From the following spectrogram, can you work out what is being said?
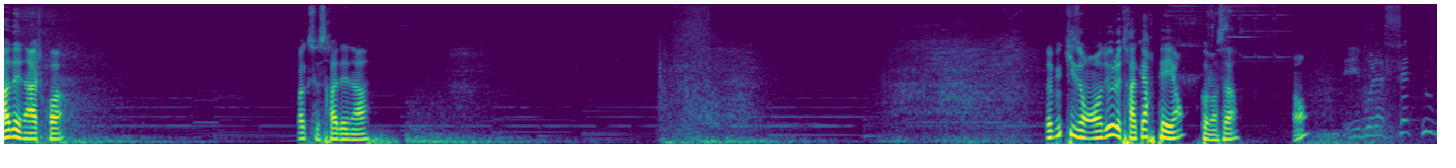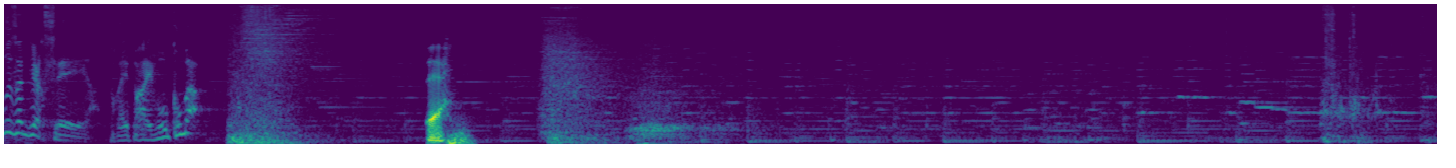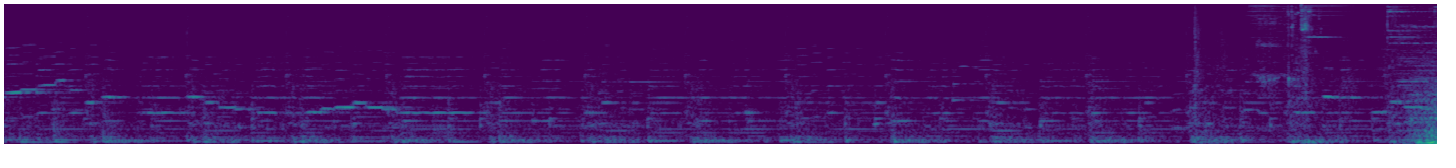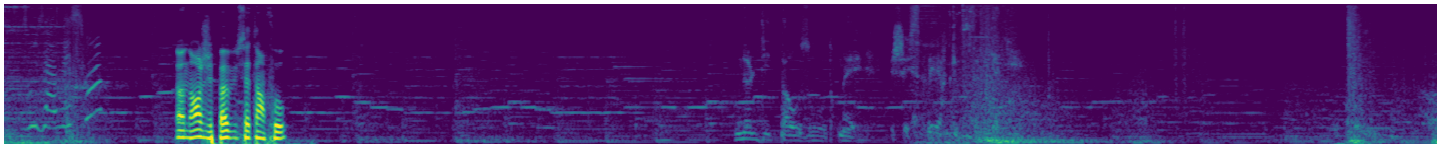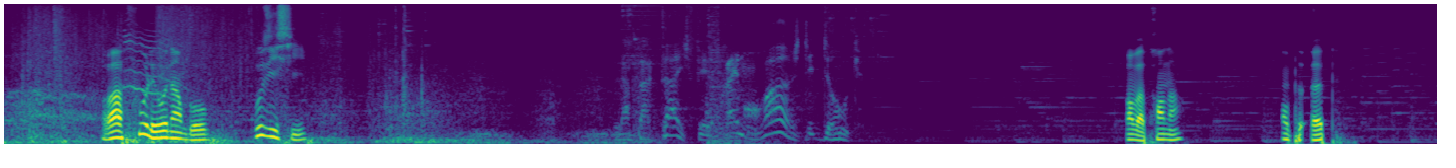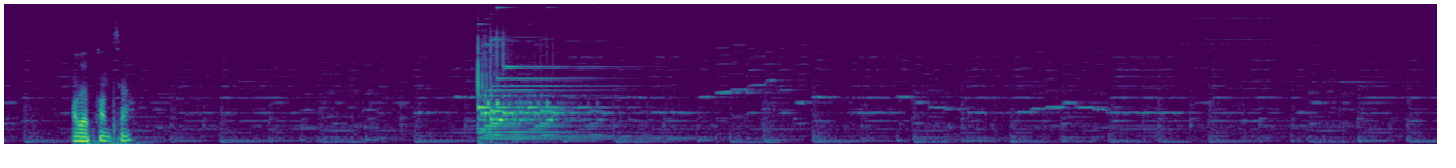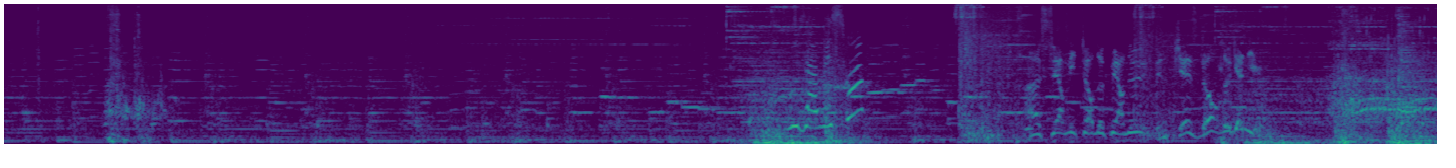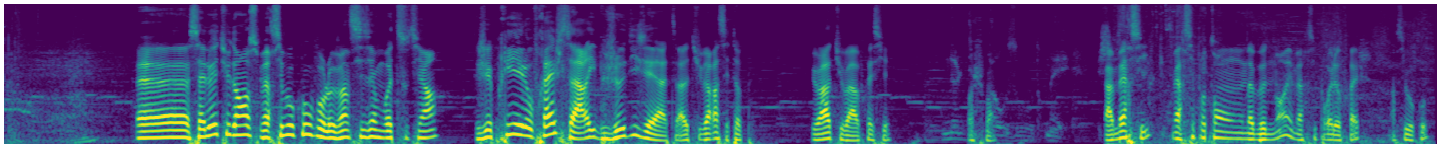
sera Dena, je crois. Je crois que ce sera Dena. T'as vu qu'ils ont rendu le tracker payant? Comment ça? Et voilà 7 nouveaux adversaires. Préparez-vous au combat. Bah. Non, non, j'ai pas vu cette info. Ne le dites pas aux autres, mais j'espère que vous avez gagné. Rafou et Onimbo. Vous ici. La bataille fait vraiment rage, dites donc. On va prendre. Hein. On peut up. On va prendre ça. Salut Étudiance, merci beaucoup pour le 26e mois de soutien. J'ai pris HelloFresh, ça arrive jeudi, j'ai hâte. Ah, tu verras, c'est top. Tu verras, tu vas apprécier. Franchement. Ah, merci. Merci pour ton abonnement et merci pour HelloFresh. Merci beaucoup.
